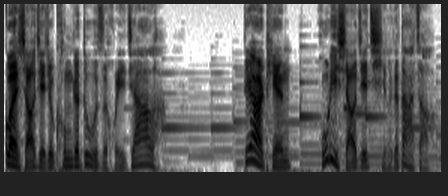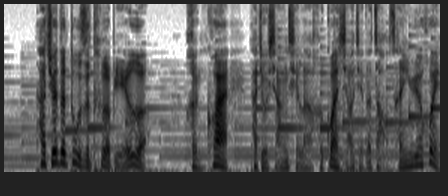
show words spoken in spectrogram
冠小姐就空着肚子回家了。第二天。狐狸小姐起了个大早，她觉得肚子特别饿。很快，她就想起了和冠小姐的早餐约会。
